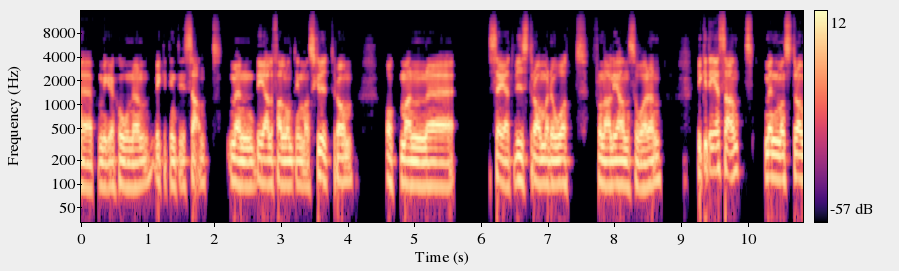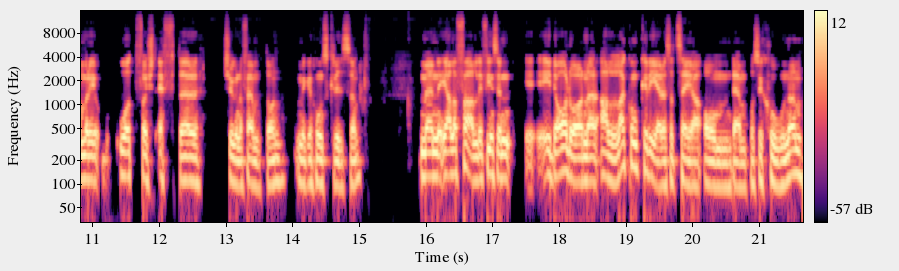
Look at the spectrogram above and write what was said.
Eh, på migrationen, vilket inte är sant. Men det är i alla fall någonting man skryter om och man eh, att vi stramade åt från alliansåren. Vilket är sant, men man stramade åt först efter 2015, migrationskrisen. Men i alla fall, det finns en, idag då när alla konkurrerar så att säga om den positionen,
